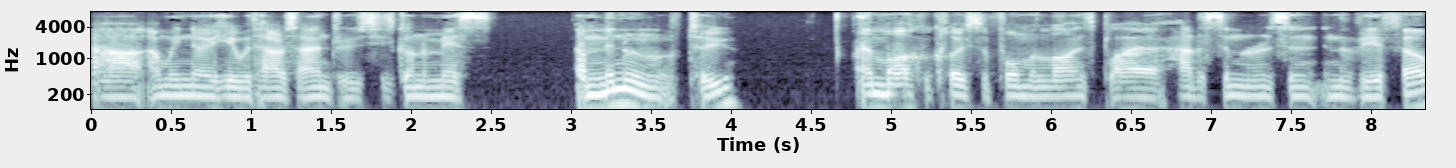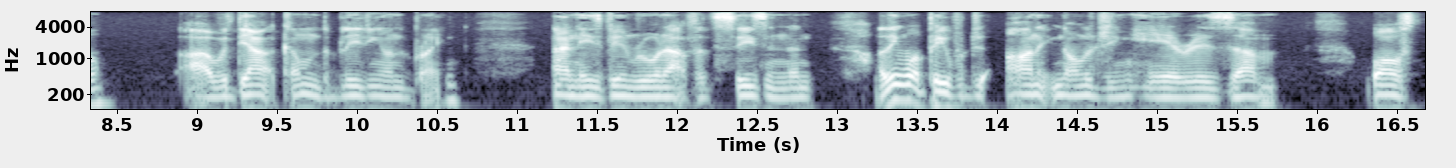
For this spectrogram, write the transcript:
Uh, and we know here with Harris Andrews, he's going to miss a minimum of two. And Michael Close, the former Lions player, had a similar incident in the VFL uh, with the outcome of the bleeding on the brain, and he's been ruled out for the season. And I think what people aren't acknowledging here is, um, whilst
